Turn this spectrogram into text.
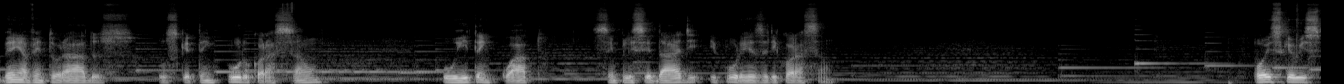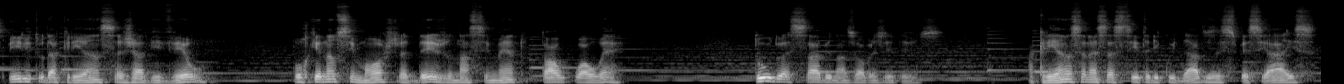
Bem-aventurados os que têm puro coração, o item 4, simplicidade e pureza de coração. Pois que o espírito da criança já viveu, porque não se mostra desde o nascimento tal qual é. Tudo é sábio nas obras de Deus. A criança necessita de cuidados especiais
